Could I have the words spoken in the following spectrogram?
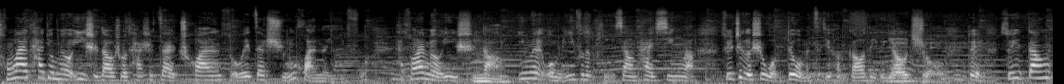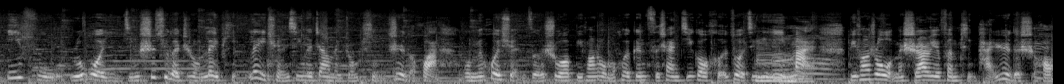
从来他就没有意识到说他是在穿所谓在循环的衣服，他从来没有意识到，因为我们衣服的品相太新了，所以这个是我们对我们自己很高的一个要求。要求。对，所以当衣服如果已经失去了这种类品类全新的这样的一种品质的话，我们会选择说，比方说我们会跟慈善机构合作进行义卖，比方说我们十二月份品牌日的时候，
